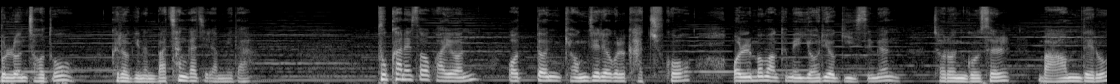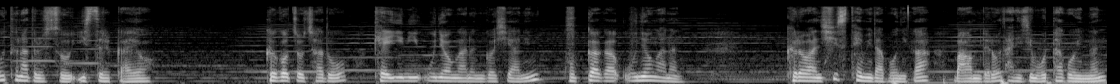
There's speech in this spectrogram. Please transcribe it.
물론 저도 그러기는 마찬가지랍니다. 북한에서 과연 어떤 경제력을 갖추고 얼마만큼의 여력이 있으면 저런 곳을 마음대로 드나들 수 있을까요? 그것조차도 개인이 운영하는 것이 아닌 국가가 운영하는 그러한 시스템이다 보니까 마음대로 다니지 못하고 있는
